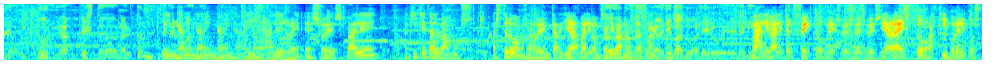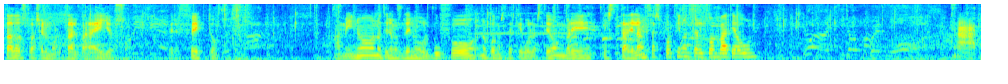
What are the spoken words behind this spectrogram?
La victoria está al alcance. Venga, venga, venga, venga. Ahí, al héroe. Eso es, vale. Aquí, ¿qué tal vamos? A esto lo vamos a reventar ya. Vale, vamos a llevarnos las lanzas. Vale, vale, perfecto. Ves, ves, ves, ves. Y ahora esto, aquí por el costado, esto va a ser mortal para ellos. Perfecto. A mí no, no tenemos de nuevo el bufo. No podemos hacer que vuelva este hombre. Esta de lanzas, ¿por qué no entra el combate aún?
